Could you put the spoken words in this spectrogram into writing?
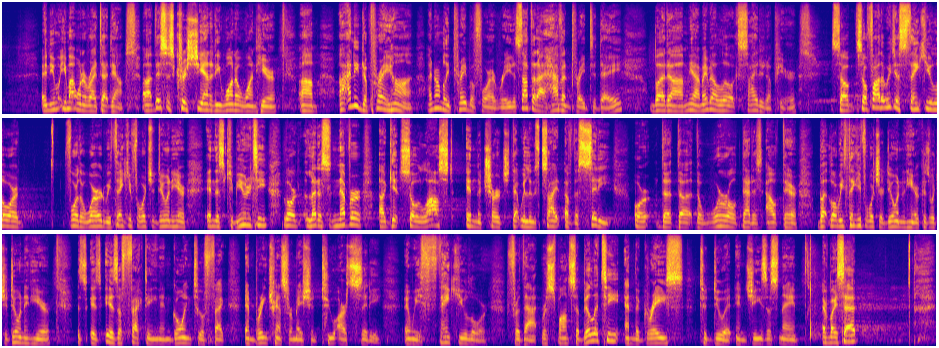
And you, you might want to write that down. Uh, this is Christianity 101 here. Um, I need to pray, huh? I normally pray before I read. It's not that I haven't prayed today, but um, yeah, maybe I'm a little excited up here. So, so, Father, we just thank you, Lord for the word. We thank you for what you're doing here in this community. Lord, let us never uh, get so lost in the church that we lose sight of the city or the, the, the world that is out there. But Lord, we thank you for what you're doing in here because what you're doing in here is, is, is affecting and going to affect and bring transformation to our city. And we thank you, Lord, for that responsibility and the grace to do it in Jesus' name. Everybody said,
